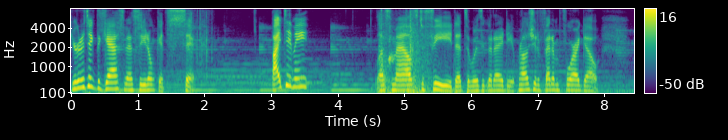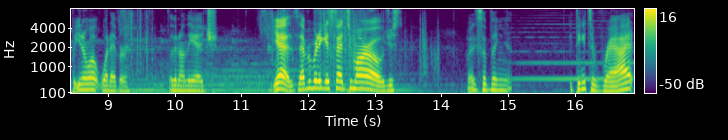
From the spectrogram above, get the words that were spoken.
you're gonna take the gas mask so you don't get sick. Bye, Timmy. Less mouths to feed. That's always a good idea. Probably should have fed him before I go. But you know what? Whatever. Living on the edge. Yes, everybody gets fed tomorrow. Just like something. You think it's a rat?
